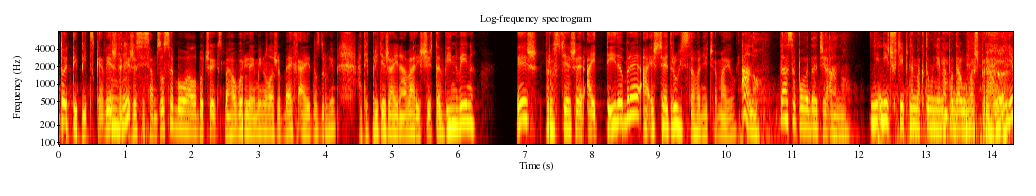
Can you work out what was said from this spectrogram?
to je typické, vieš, mm-hmm. také, že si sám so sebou, alebo čo, sme hovorili aj minule, že beh a jedno s druhým a ty prídeš aj navaríš, čiže to je win-win, vieš, proste, že aj ty dobre a ešte aj druhý z toho niečo majú. Áno, dá sa povedať, že áno. Ni- nič vtipné ma k tomu nenapadá, lebo máš pravdu. Ne,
